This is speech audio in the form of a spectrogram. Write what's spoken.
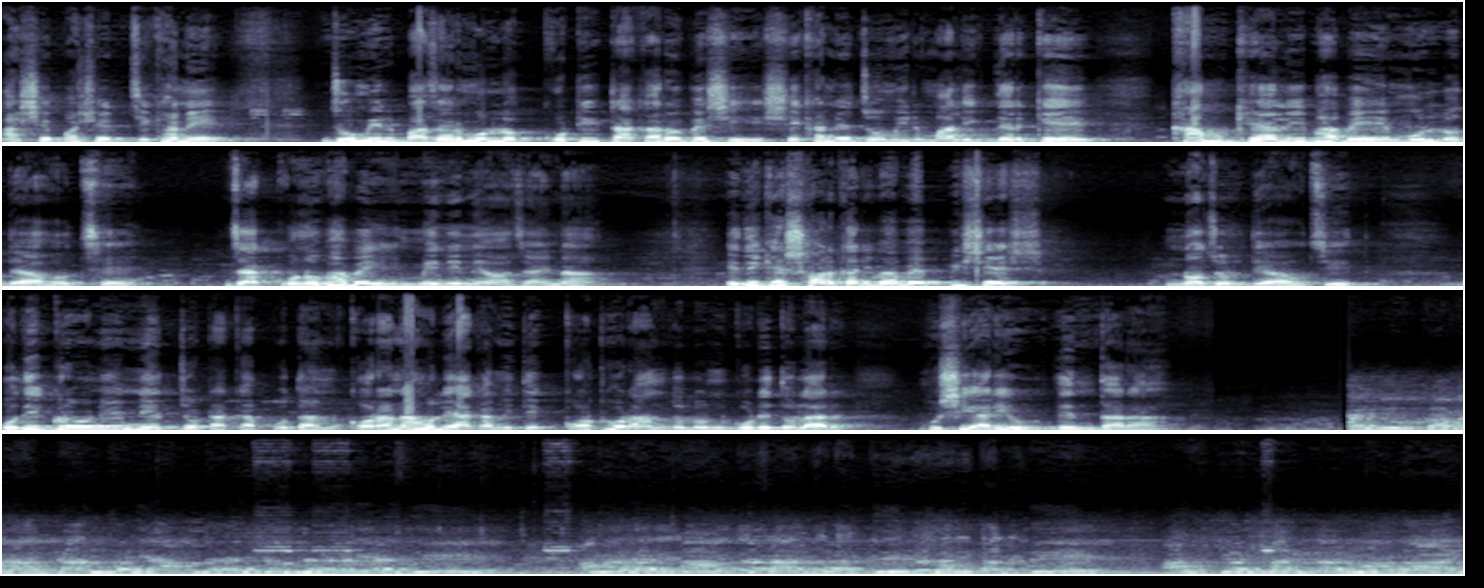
আশেপাশের যেখানে জমির বাজার মূল্য কোটি টাকারও বেশি, সেখানে জমির মালিকদেরকে খামখেয়ালিভাবে মূল্য দেওয়া হচ্ছে, যা কোনোভাবেই মেনে নেওয়া যায় না। এদিকে সরকারিভাবে বিশেষ নজর দেওয়া উচিত। অধিগ্রহণে ন্যায্য টাকা প্রদান করা না হলে আগামীতে কঠোর আন্দোলন গড়ে তোলার হুঁশিয়ারিও দেন তারা। আজকে সরকার মহোদয়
